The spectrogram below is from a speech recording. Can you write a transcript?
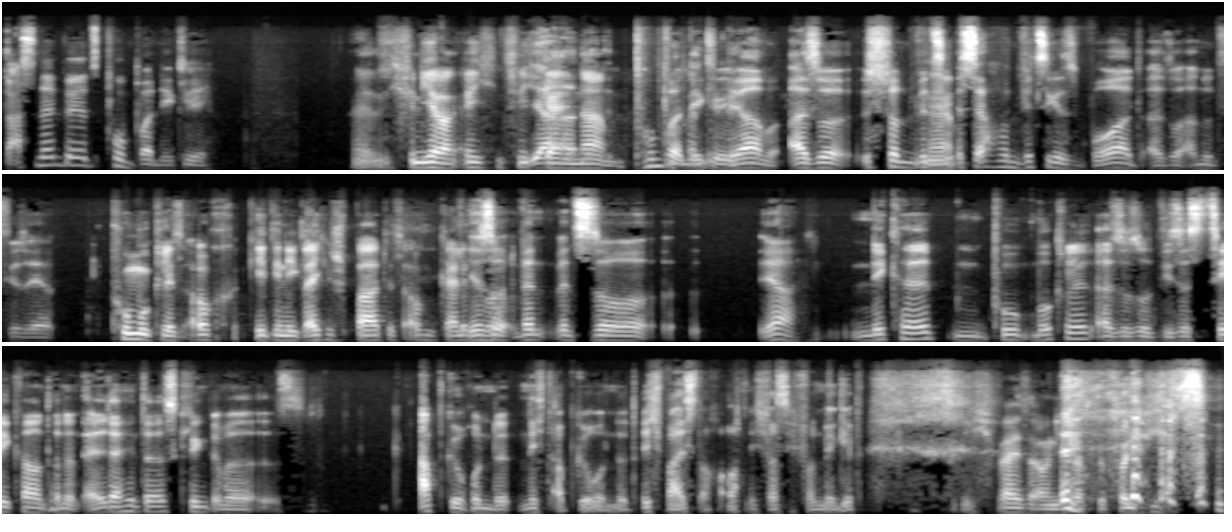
das nennen wir jetzt Pumpernickel? Also Ich finde ja eigentlich einen ziemlich geilen Namen. Pumpernickel, ja. Also ist schon witzig, Ja. ist ja auch ein witziges Wort, also an und für sich. Pumuckl ist auch, geht in die gleiche Sparte, ist auch ein geiles Ja, so, Wort. wenn es so, ja, Nickel, ein Pumuckel, also so dieses CK und dann ein L dahinter ist, klingt immer abgerundet, nicht abgerundet. Ich weiß doch auch nicht, was ich von mir gebe. Ich weiß auch nicht, was du von dir gibst.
